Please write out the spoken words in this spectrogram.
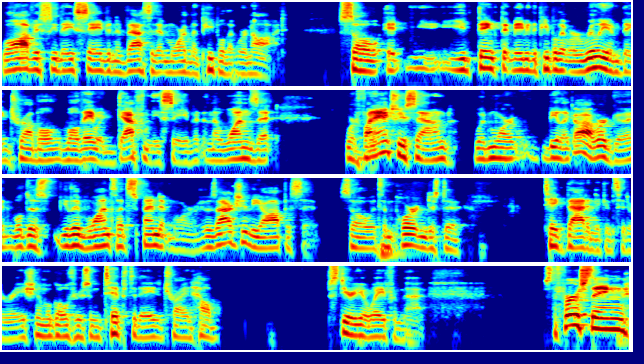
well, obviously they saved and invested it more than the people that were not. So it you'd think that maybe the people that were really in big trouble, well, they would definitely save it, and the ones that were financially sound would more be like, oh, we're good. We'll just you live once, let's spend it more. It was actually the opposite. So it's important just to take that into consideration, and we'll go through some tips today to try and help steer you away from that. So the first thing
